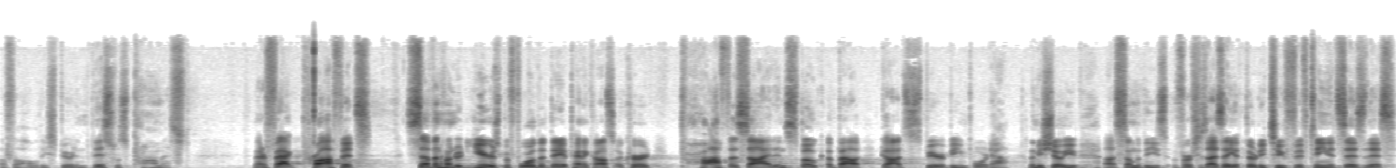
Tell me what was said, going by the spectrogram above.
of the Holy Spirit, and this was promised. Matter of fact, prophets, 700 years before the day of Pentecost occurred, prophesied and spoke about God's Spirit being poured out. Let me show you uh, some of these verses. Isaiah 32 15, it says this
